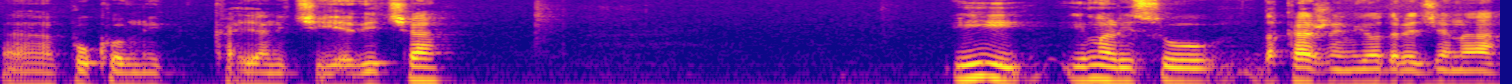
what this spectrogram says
e, pukovnika Janićijevića, i imali su, da kažem, i određena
